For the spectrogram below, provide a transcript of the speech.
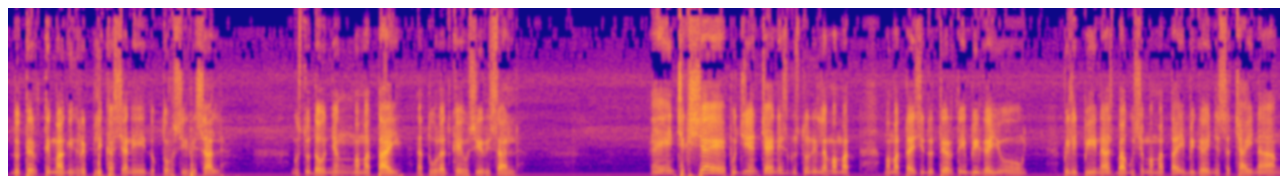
Duterte maging replika siya ni Dr. Si Rizal. Gusto daw niyang mamatay na tulad kay si Rizal. Eh, inchik siya eh. Pujian Chinese, gusto nila mamat mamatay si Duterte, ibigay yung Pilipinas. Bago siya mamatay, ibigay niya sa China ang,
